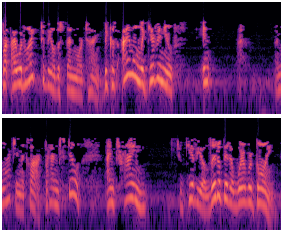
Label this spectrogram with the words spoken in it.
but I would like to be able to spend more time because I'm only giving you in. I'm watching the clock, but I'm still, I'm trying to give you a little bit of where we're going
